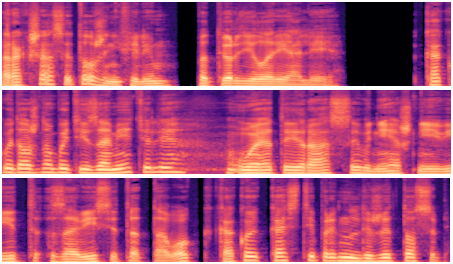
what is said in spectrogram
Ракшасы тоже не филим, подтвердила Риалея. Как вы, должно быть, и заметили, у этой расы внешний вид зависит от того, к какой касте принадлежит особь.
